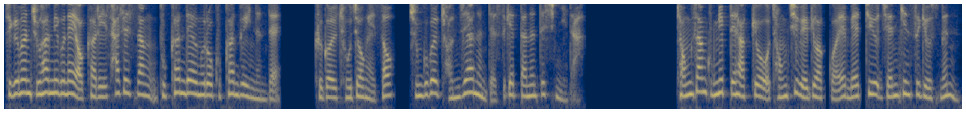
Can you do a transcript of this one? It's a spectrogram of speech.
지금은 주한미군의 역할이 사실상 북한 대응으로 국한돼 있는데 그걸 조정해서 중국을 견제하는 데 쓰겠다는 뜻입니다. 경상국립대학교 정치외교학과의 매튜 젠킨스 교수는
